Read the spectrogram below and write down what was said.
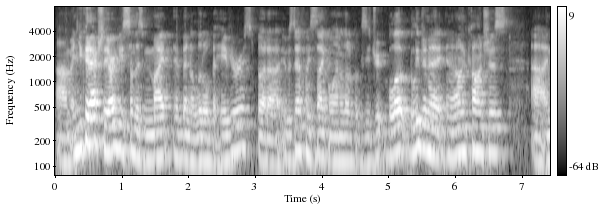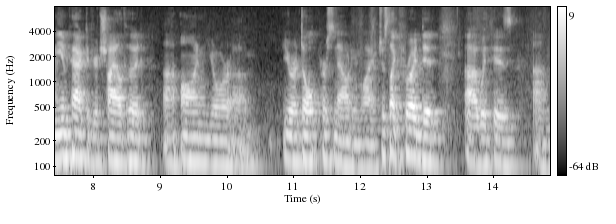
Um, and you could actually argue some of this might have been a little behaviorist, but uh, it was definitely psychoanalytical because he believed in, a, in, an unconscious uh, and the impact of your childhood uh, on your, um, your adult personality and life, just like Freud did uh, with his um,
